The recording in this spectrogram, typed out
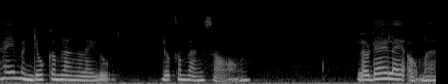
ให้มันยกกำลังอะไรลูก ยกกำลังสองเราได้อะไรออกมา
